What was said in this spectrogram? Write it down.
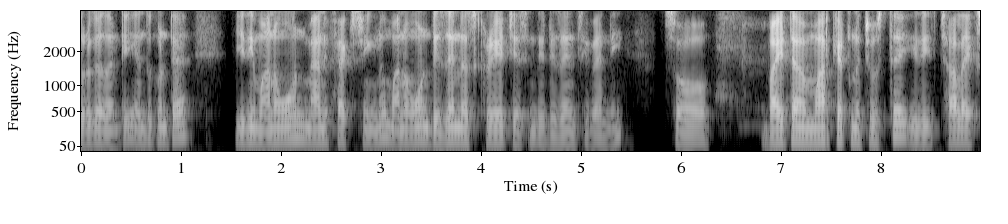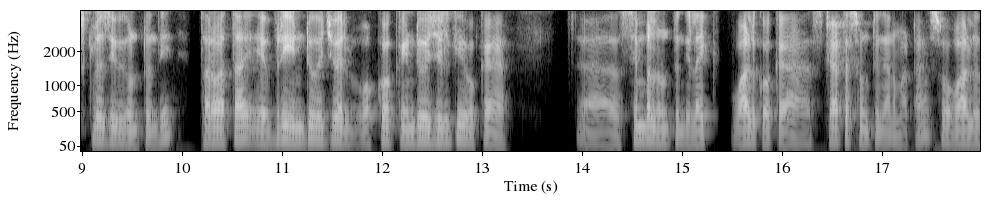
దొరకదండి. ఎందుకంటే ఇది మన ఓన్ మ్యానుఫ్యాక్చరింగ్‌ను మన ఓన్ డిజైనర్స్ క్రియేట్ చేసింది డిజైన్స్ ఇవన్నీ. సో, బయట మార్కెట్‌ను చూస్తే ఇది చాలా ఎక్స్‌క్లూజివ్‌గా ఉంటుంది. తర్వాత ఎవ్రీ ఇండివిజువల్ ఒక్కొక్క ఇండివిజువల్కి ఒక సింబల్ ఉంటుంది. లైక్ వాళ్ళకొక స్టేటస్ ఉంటుందనమాట. సో, వాళ్ళు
